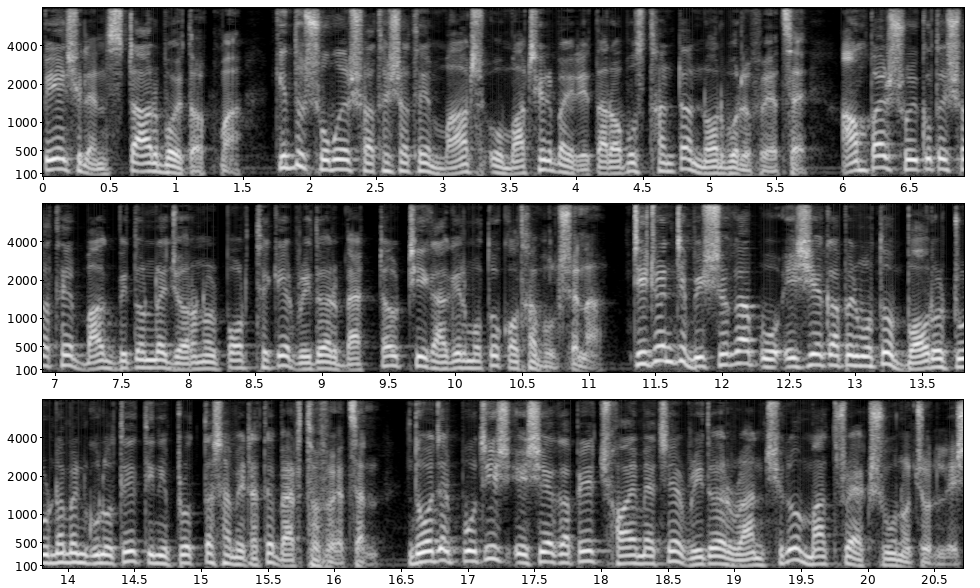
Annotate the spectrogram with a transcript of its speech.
পেয়েছিলেন স্টার বয় তকমা। কিন্তু সময়ের সাথে সাথে মাঠ ও মাঠের বাইরে তার অবস্থানটা নরবরে হয়েছে। আম্পায়ার সৈকতের সাথে বাঘ বিতণ্ডায় জড়ানোর পর থেকে হৃদয়ের ব্যাটটাও ঠিক আগের মতো কথা বলছে না। টি টোয়েন্টি বিশ্বকাপ ও এশিয়া কাপের মতো বড় টুর্নামেন্টগুলোতে তিনি প্রত্যাশা মেটাতে ব্যর্থ হয়েছেন। দুহাজার পঁচিশ এশিয়া কাপে ছয় ম্যাচে হৃদয়ের রান ছিল মাত্র একশো উনচল্লিশ।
